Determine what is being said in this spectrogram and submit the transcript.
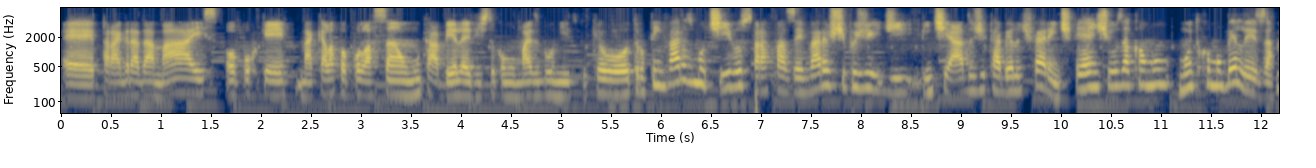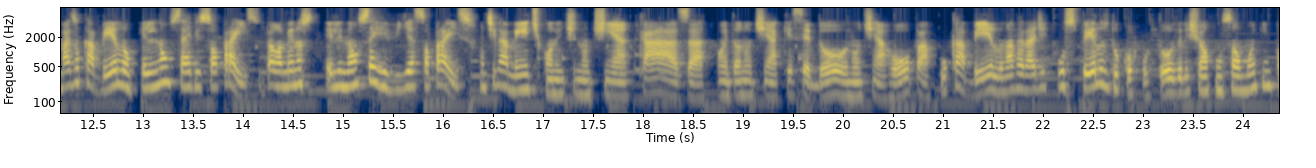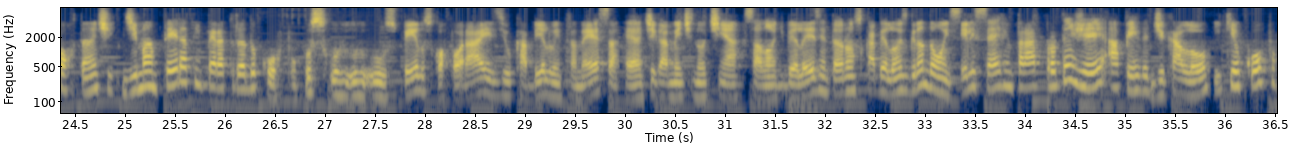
é, para agradar mais, ou porque naquela população um cabelo é visto como mais bonito do que o outro. Tem vários motivos para fazer vários tipos de, de penteados de cabelo diferente. E a gente usa como muito como beleza. Mas o cabelo, ele não serve só para isso. Pelo menos ele não servia só para isso. Antigamente, quando a gente não tinha casa, ou então não tinha aquecedor, não tinha roupa, o cabelo, na verdade, os pelos do corpo todo, eles tinham uma função muito importante de manter a temperatura do corpo. Os, os, os pelos corporais e o cabelo entra nessa. É, antigamente não tinha salão de beleza, então eram os cabelões grandões. Eles servem para proteger a perda de calor e que o corpo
